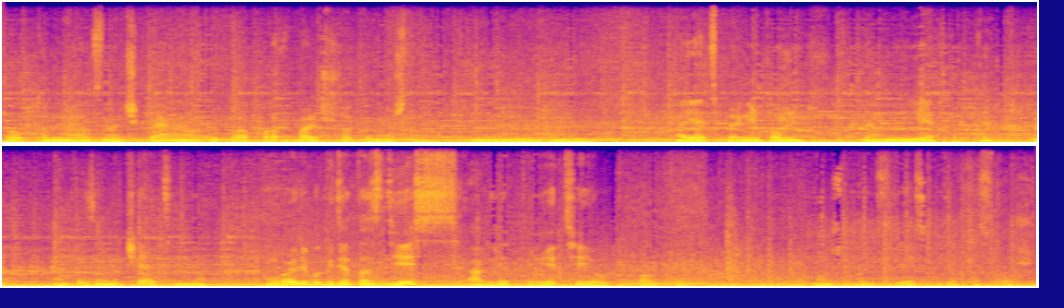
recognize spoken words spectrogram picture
желтыми значками? Вот этот вопрос большой, конечно. А я теперь не помню, куда мне ехать. Это замечательно. Ну, вроде бы где-то здесь, а где третий, елки-палки. Может быть здесь где-то, слушай.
